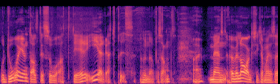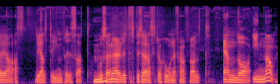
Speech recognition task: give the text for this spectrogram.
Och då är det inte alltid så att det är rätt pris, 100 procent. Men överlag så kan man ju säga att det är alltid inprisat. Mm. Och sen är det lite speciella situationer, framförallt en dag innan.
